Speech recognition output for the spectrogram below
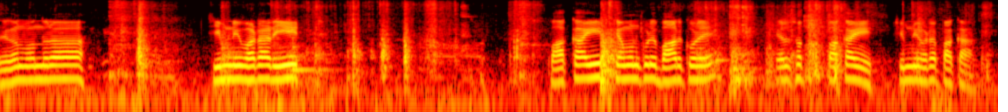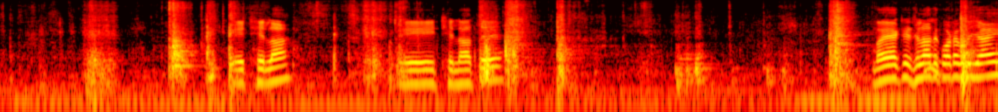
দেখুন বন্ধুরা চিমনি ভাটার ইট পাকা ইট কেমন করে বার করে? এগুলো সব পাকা ইট চিমনি ভাটা পাকা। এই ঠেলা এই ঠেলাতে ভাই একটা ঠেলাতে কটা করে যায়?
